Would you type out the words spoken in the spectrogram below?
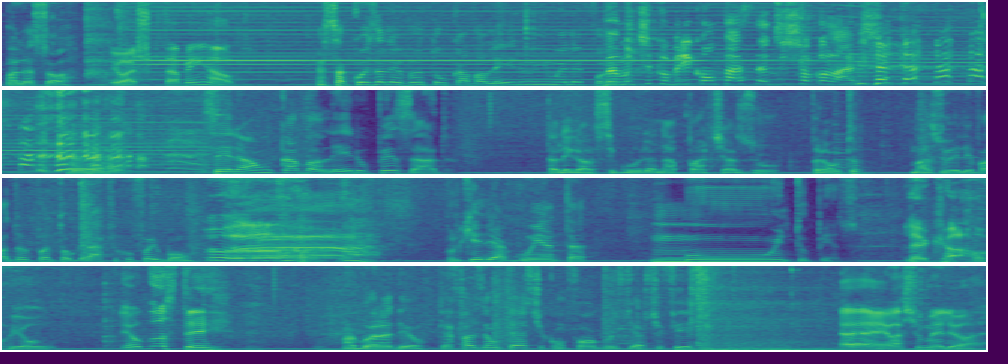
Olha só. Eu acho que tá bem alto. Essa coisa levanta um cavaleiro e um elefante. Vamos te cobrir com pasta de chocolate. É, será um cavaleiro pesado. Tá legal, segura na parte azul. Pronto? Mas o elevador pantográfico foi bom. Porque ele aguenta muito peso. Legal, eu. Eu gostei. Agora deu. Quer fazer um teste com fogos de artifício? É, eu acho melhor.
